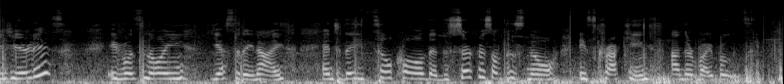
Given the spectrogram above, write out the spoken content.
you hear this? It was snowing yesterday night and today it's so cold that the surface of the snow is cracking under my boots.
